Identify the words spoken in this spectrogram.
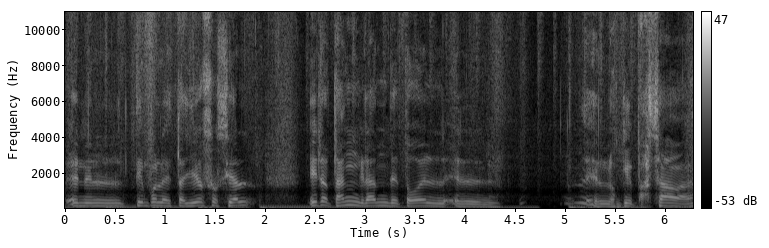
en el tiempo del estallido social era tan grande todo el, lo que pasaba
